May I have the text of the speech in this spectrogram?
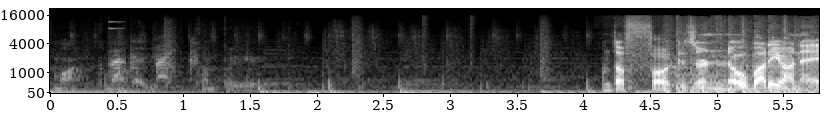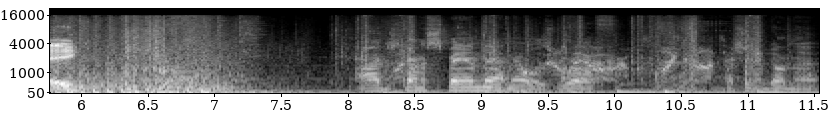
Come on, come on, baby. Come through here. What the fuck? Is there nobody on A? I just kind of spammed that, and that was rough. I shouldn't have done that.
